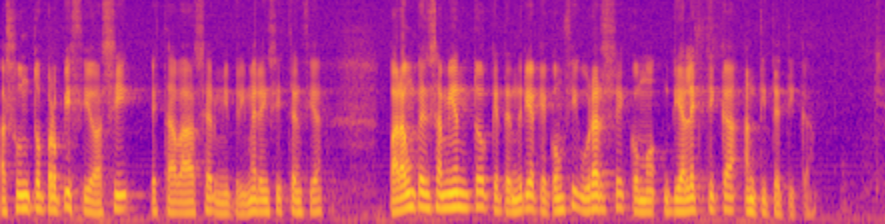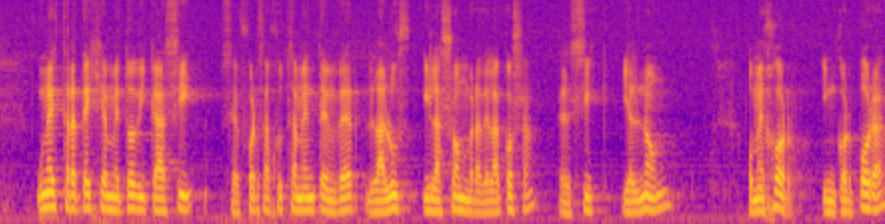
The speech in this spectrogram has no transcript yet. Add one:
Asunto propicio, así, esta va a ser mi primera insistencia, para un pensamiento que tendría que configurarse como dialéctica antitética. Una estrategia metódica así se esfuerza justamente en ver la luz y la sombra de la cosa, el sí y el non, o mejor, incorpora,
